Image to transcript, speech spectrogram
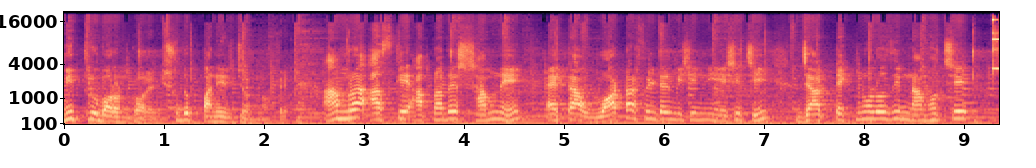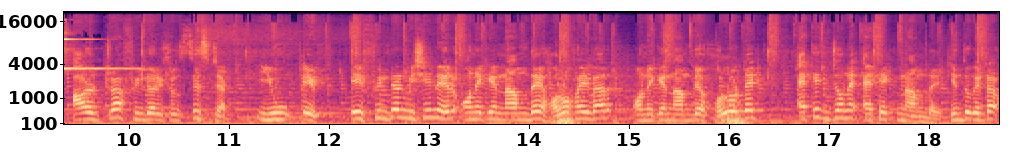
মৃত্যুবরণ করে, শুধু পানির জন্য। আমরা আজকে আপনাদের সামনে একটা ওয়াটার ফিল্টার মেশিন নিয়ে এসেছি, যার টেকনোলজির নাম হচ্ছে আলট্রা ফিল্টারেশন সিস্টেম ইউএফ এই ফিল্টার মেশিনের অনেকে নাম দেয় হলো ফাইবার অনেকে নাম দেয় হলোটেক এক একজনে এক এক নাম দেয়। কিন্তু এটার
